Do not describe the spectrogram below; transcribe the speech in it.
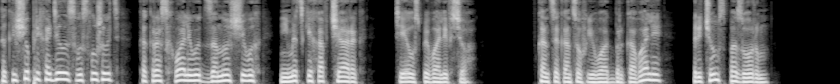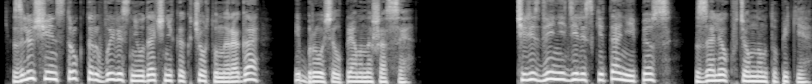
так еще приходилось выслушивать, как расхваливают заносчивых немецких овчарок, те успевали все. В конце концов его отбраковали, причем с позором. Злющий инструктор вывез неудачника к черту на рога и бросил прямо на шоссе. Через две недели скитаний пес залег в темном тупике.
